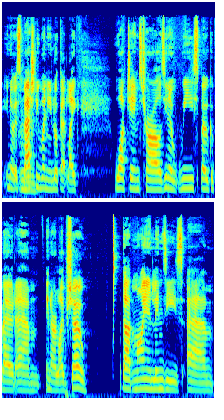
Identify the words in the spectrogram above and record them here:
you know, especially when you look at like what James Charles, you know, we spoke about um in our live show that mine and Lindsay's um,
